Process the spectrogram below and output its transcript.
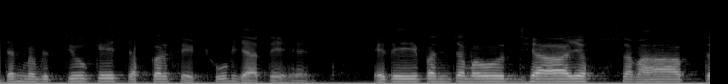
जन्म मृत्यु के चक्कर से छूट जाते हैं। इति पंचमोध्याय समाप्त।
